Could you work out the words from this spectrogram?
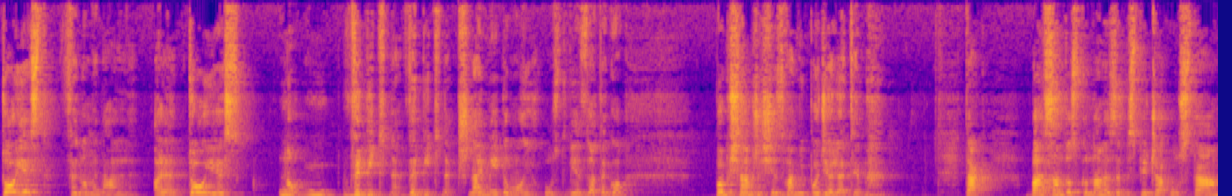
to jest fenomenalne, ale to jest no, wybitne, wybitne, przynajmniej do moich ust, więc dlatego pomyślałam, że się z Wami podzielę tym. Tak, balsam doskonale zabezpiecza usta,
